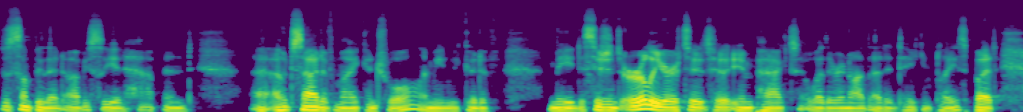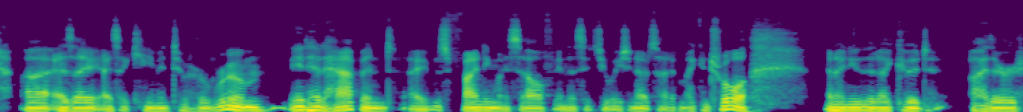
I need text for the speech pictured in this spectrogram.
This is something that obviously had happened uh, outside of my control. I mean, we could have made decisions earlier to, to impact whether or not that had taken place. But uh, as I as I came into her room, it had happened. I was finding myself in a situation outside of my control, and I knew that I could either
